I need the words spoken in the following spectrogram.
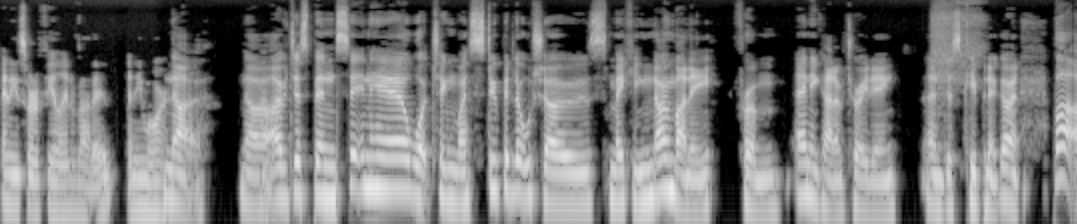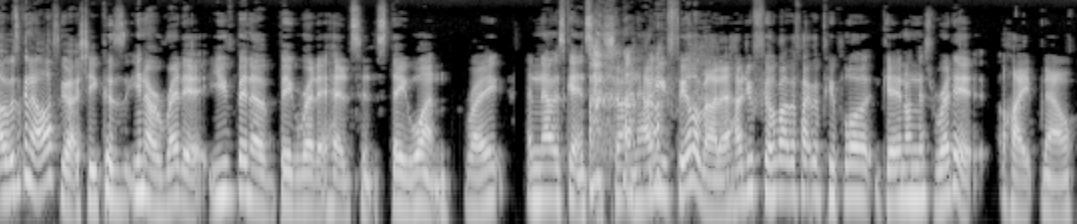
any sort of feeling about it anymore. No. No, I've just been sitting here watching my stupid little shows, making no money from any kind of trading and just keeping it going. But I was going to ask you actually, because, you know, Reddit, you've been a big Reddit head since day one, right? And now it's getting some shine. How do you feel about it? How do you feel about the fact that people are getting on this Reddit hype now?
